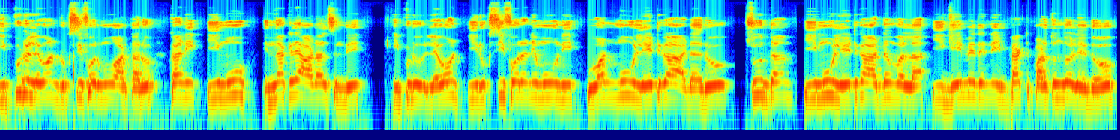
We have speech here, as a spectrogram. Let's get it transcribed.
ఇప్పుడు Levon rook C four move ఆడతారు. కానీ ఈ మూవ్ ఇందాకలే ఆడాల్సింది. ఇప్పుడు లెవెన్ ఈ రుక్సీ ఫోర్ అనే మూవ్ని వన్ మూవ్ లేట్గా ఆడారు. చూద్దాం. ఈ మూవ్ లేట్గా ఆడడం వల్ల ఈ గేమ్ ఏదైనా ఇంపాక్ట్ పడుతుందో లేదో.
